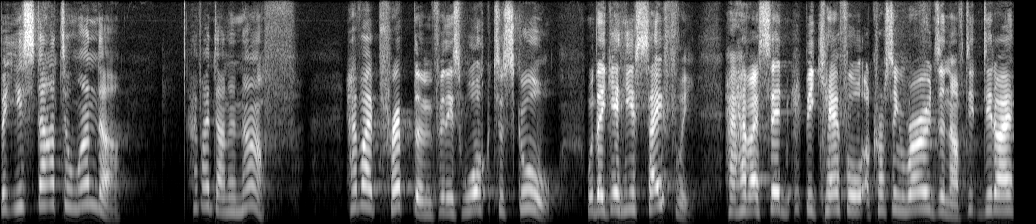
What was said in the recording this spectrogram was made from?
But you start to wonder, have I done enough? Have I prepped them for this walk to school? Will they get here safely? Have I said, be careful crossing roads enough? Did, did I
